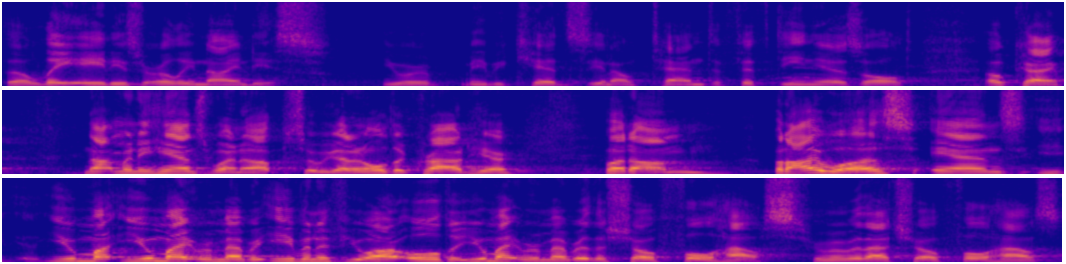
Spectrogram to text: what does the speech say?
the late 80s, early 90s? You were maybe kids, you know, 10 to 15 years old. Okay, not many hands went up, so we got an older crowd here. But, um, but I was, and you, you, might, you might remember, even if you are older, you might remember the show Full House. Remember that show, Full House?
